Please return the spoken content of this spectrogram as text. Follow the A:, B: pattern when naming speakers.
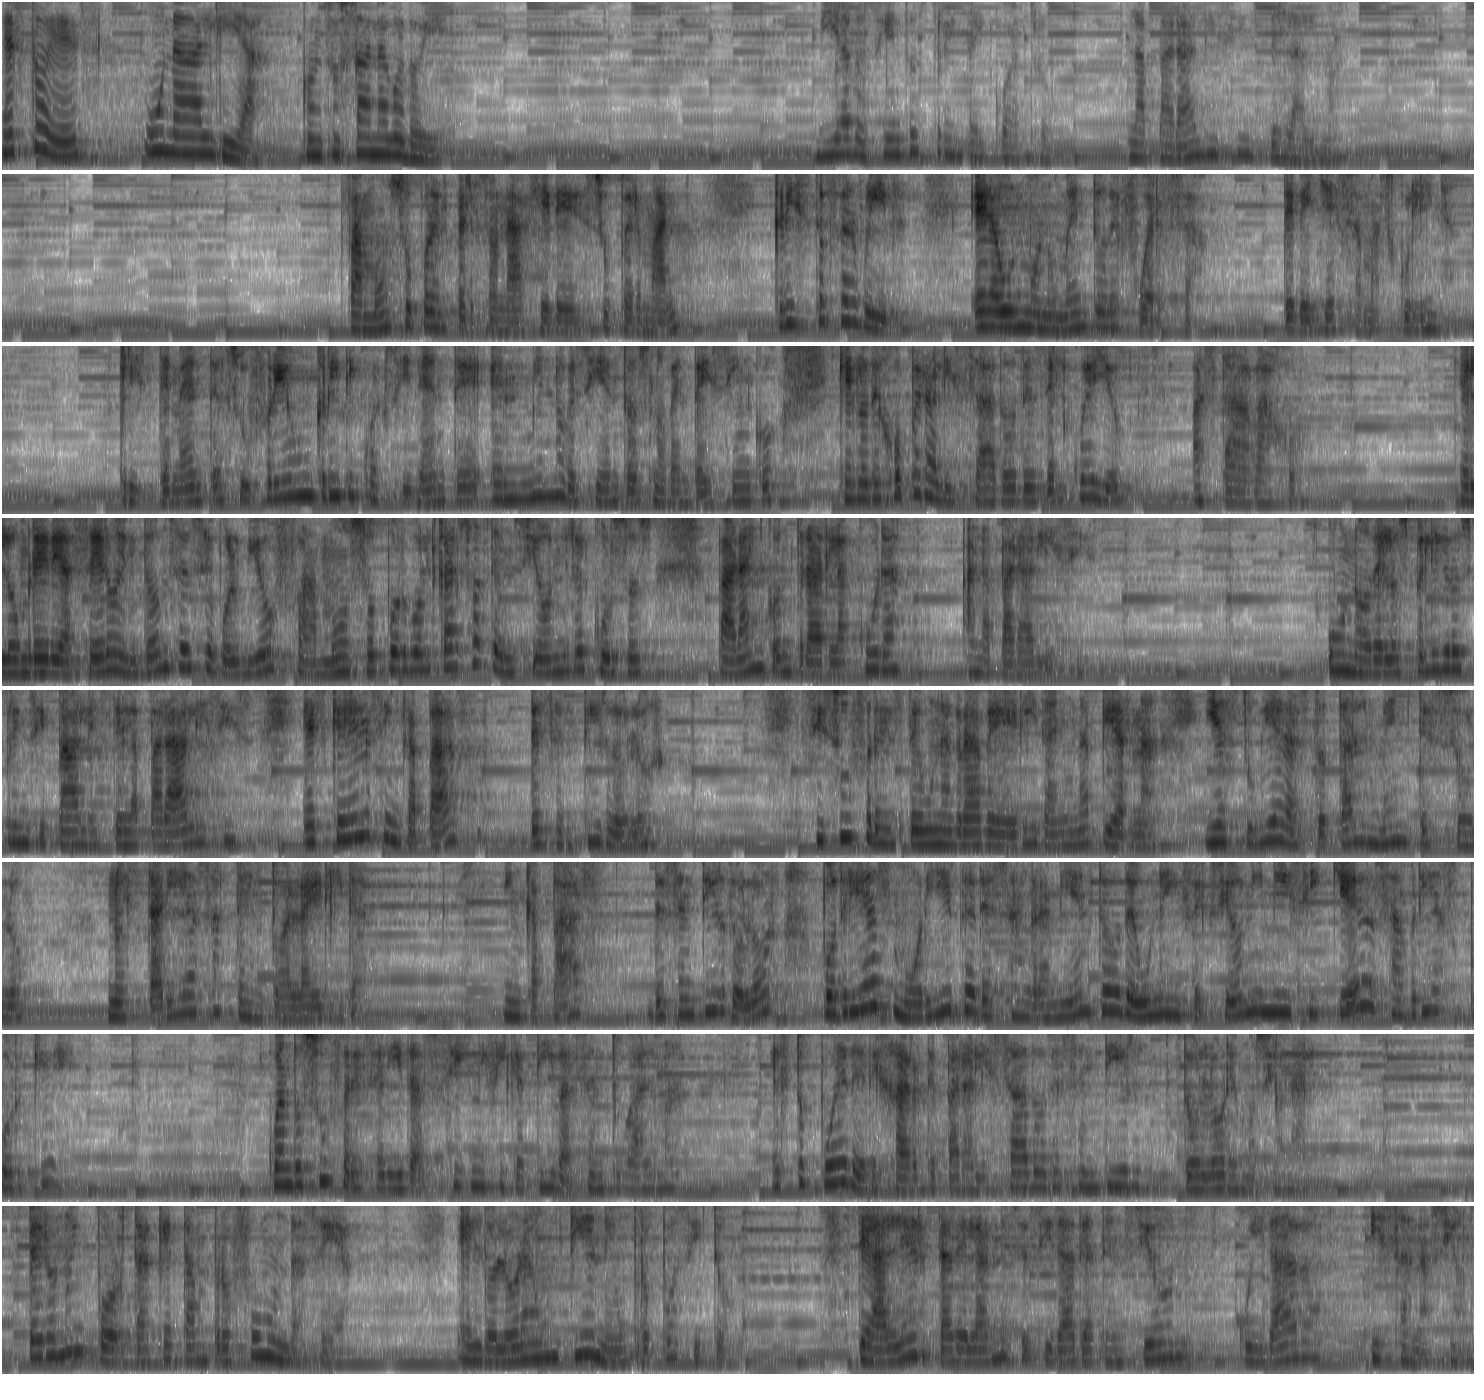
A: Esto es Una al Día con Susana Godoy.
B: Día 234. La parálisis del alma.
C: Famoso por el personaje de Superman, Christopher Reeve era un monumento de fuerza, de belleza masculina. Tristemente sufrió un crítico accidente en 1995 que lo dejó paralizado desde el cuello hasta abajo. El hombre de acero entonces se volvió famoso por volcar su atención y recursos para encontrar la cura a la parálisis. Uno de los peligros principales de la parálisis es que eres incapaz de sentir dolor. Si sufres de una grave herida en una pierna y estuvieras totalmente solo, no estarías atento a la herida. Incapaz de sentir dolor, podrías morir de desangramiento o de una infección y ni siquiera sabrías por qué. Cuando sufres heridas significativas en tu alma, esto puede dejarte paralizado de sentir dolor emocional. Pero no importa qué tan profunda sea, el dolor aún tiene un propósito. Te alerta de la necesidad de atención, cuidado y sanación.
